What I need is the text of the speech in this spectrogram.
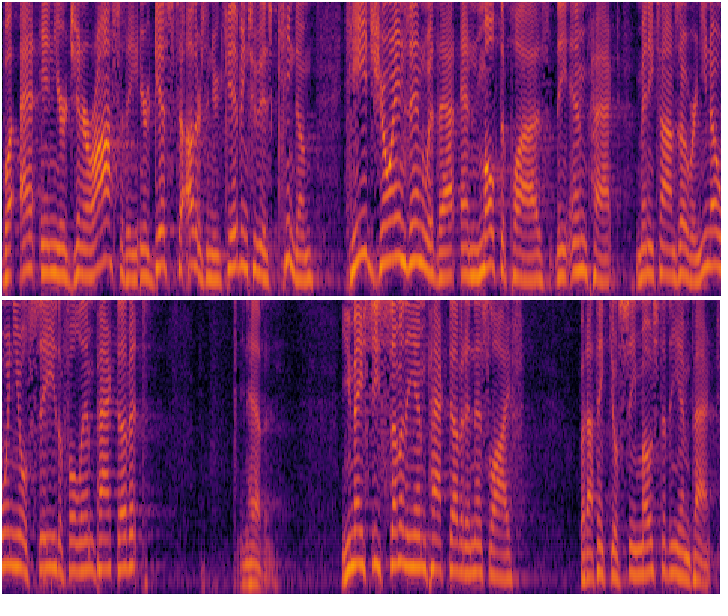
But at, in your generosity, your gifts to others, and your giving to his kingdom, he joins in with that and multiplies the impact many times over. And you know when you'll see the full impact of it? In heaven. You may see some of the impact of it in this life, but I think you'll see most of the impact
